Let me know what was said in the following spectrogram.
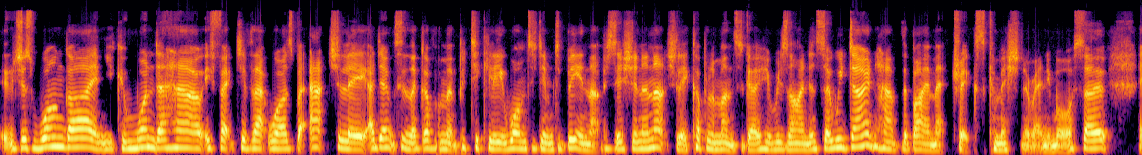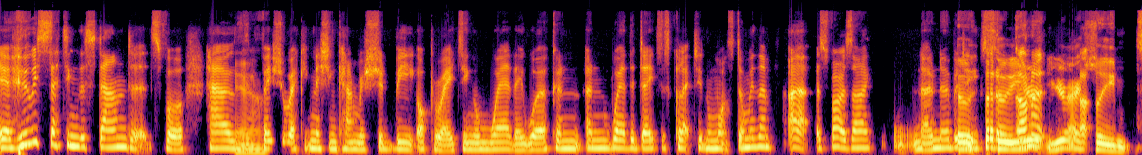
it was just one guy and you can wonder how effective that was. But actually i don't think the government particularly wanted him to be in that position. And actually a couple of months ago he resigned. And so we don't have the biometrics commissioner anymore. So you know, who is setting the standards for how yeah. facial recognition cameras should be operating and where they work and and where the data is collected and what's done with them? Uh, as far as i know nobody so, so you're, you're uh, actually uh,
